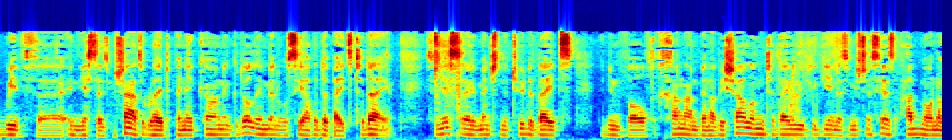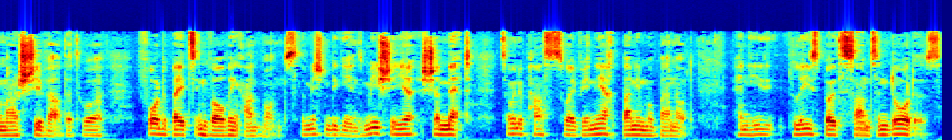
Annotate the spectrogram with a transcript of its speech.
with, uh, in yesterday's Mishnah, it's related to Bnei Kohanim Gedolim, and we'll see other debates today. So yesterday we mentioned the two debates that involved Chanan ben Avishalom, and today we begin, as Mishnah says, Admon Amar Shiva, that were four debates involving Admon. So the Mishnah begins, Mishiya Shemet, someone who passes away, V'niach Banim Ubanot and he leaves both sons and daughters.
